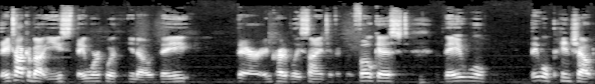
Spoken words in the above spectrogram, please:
they talk about yeast. They work with you know they they're incredibly scientifically focused. They will they will pinch out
